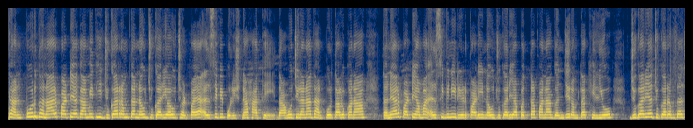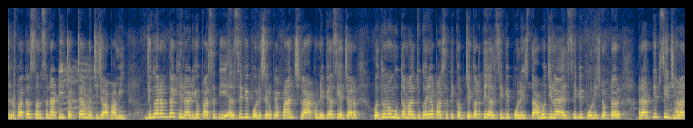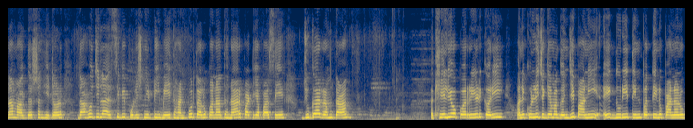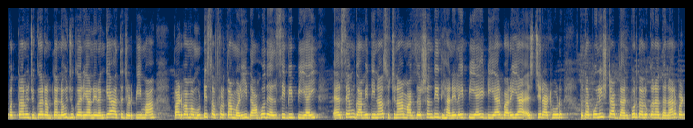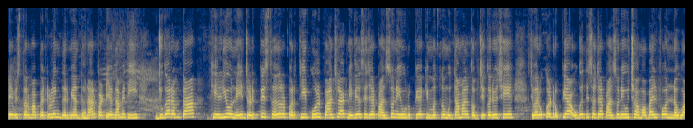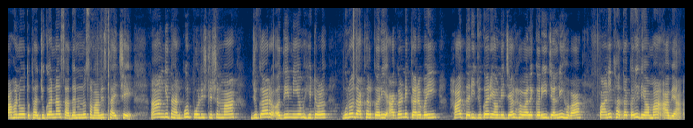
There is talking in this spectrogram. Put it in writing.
ધાનપુર ધનાર પાટિયા ગામેથી જુગાર રમતા નવ જુગારીઓ ઝડપાયા એલસીબી પોલીસના હાથે. દાહોદ જિલ્લાના ધાનપુર તાલુકાના ધનિયાર પાટિયામાં એલસીબીની રેડ પાડી નવ જુગારીયા પત્તાપાના ગંજી રમતા ખેલીઓ જુગારીયા જુગાર રમતા ઝડપાતા સનસનાટી ચકચાર મચી જવા પામી. જુગાર રમતા ખેલાડીઓ પાસેથી એલસીબી પોલીસે રૂપિયા પાંચ લાખ નેવ્યાસી હજાર વધુનો મુદ્દામાલ જુગારિયા પાસેથી કબજે કરતી એલસીબી પોલીસ દાહોદ જિલ્લા એલસીબી પોલીસ ડોક્ટર રાજદીપસિંહ ઝાલાના માર્ગદર્શન હેઠળ દાહોદ જિલ્લા એલસીબી પોલીસની ટીમે ધાનપુર તાલુકાના ધનાર પાટિયા પાસે જુગાર રમતા ખેલીઓ પર રેડ કરી અને ખુલ્લી જગ્યામાં ગંજી પાની એક દૂરી, તીન પત્તીનું પાનાનું પત્તાનું જુગાર રમતા નવ જુગારીયાને રંગ્યા હાથ ઝડપીમાં પાડવામાં મોટી સફળતા મળી. દાહોદ એલસીબી પીઆઈ એસએમ ગામિતીના સૂચના માર્ગદર્શનથી ધ્યાને લઈ PI DR Baraiya, SJ Rathod તથા પોલીસ સ્ટાફ ધાનપુર તાલુકાના ધનાર પાટિયા વિસ્તારમાં પેટ્રોલિંગ દરમિયાન ધનાર પાટિયા ગામેથી જુગાર રમતા ખેલીઓને ઝડપી સ્થળ પરથી કુલ પાંચ લાખ નેવ્યાસી હજાર પાંચસો નેવું રૂપિયા કિંમતનો મુદ્દામાલ કબજે કર્યો છે, જેમાં રોકડ રૂપિયા ઓગણત્રીસ હજાર પાંચસો નેવું છ મોબાઈલ ફોન નવ વાહનો તથા જુગારના સાધનોનો સમાવેશ થાય છે. આ અંગે ધાનપુર પોલીસ સ્ટેશનમાં જુગાર અધિનિયમ હેઠળ ગુનો દાખલ કરી આગળની કાર્યવાહી હાથ ધરી જુગારીઓને જેલ હવાલે કરી જેલની હવા પાણી ખાતા કરી દેવામાં આવ્યા.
